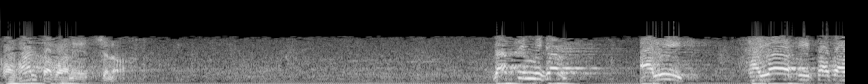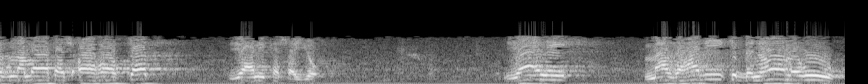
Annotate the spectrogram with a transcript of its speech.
خواهند توانست شناخت. وقتی میگم علی حیاتی پس از مماتش آغاز کرد یعنی تشیع. یعنی مذهبی که به نام او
